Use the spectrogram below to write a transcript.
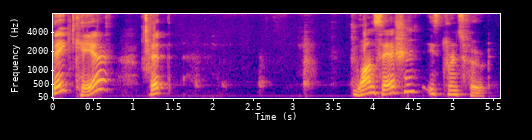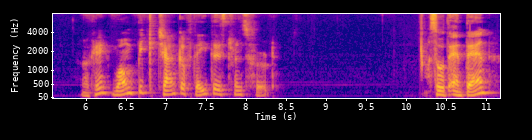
Take care that one session is transferred. Okay, one big chunk of data is transferred. So, and then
